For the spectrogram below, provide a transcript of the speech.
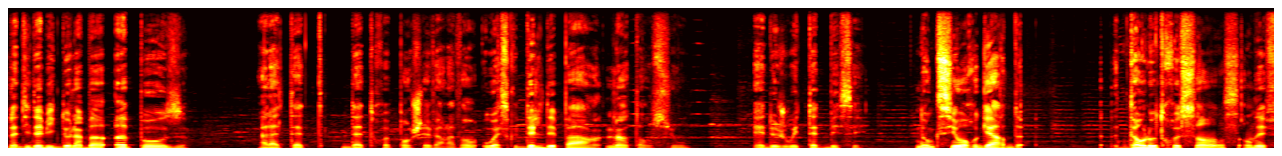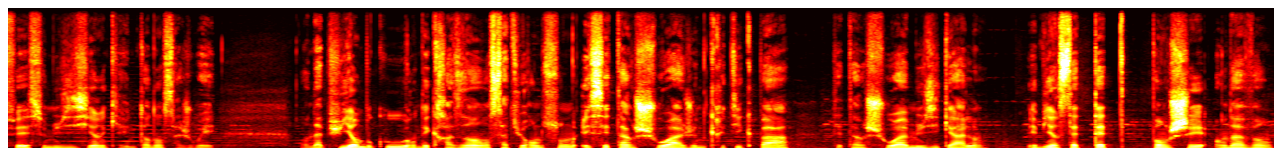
la dynamique de la main impose à la tête d'être penchée vers l'avant, ou est-ce que dès le départ, l'intention est de jouer tête baissée? Donc si on regarde dans l'autre sens, en effet, ce musicien qui a une tendance à jouer en appuyant beaucoup, en écrasant, en saturant le son, et c'est un choix, je ne critique pas, c'est un choix musical, et eh bien cette tête penchée en avant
